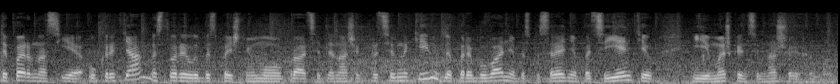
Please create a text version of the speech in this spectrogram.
Тепер в нас є укриття. Ми створили безпечні умови праці для наших працівників для перебування безпосередньо пацієнтів і мешканців нашої громади.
